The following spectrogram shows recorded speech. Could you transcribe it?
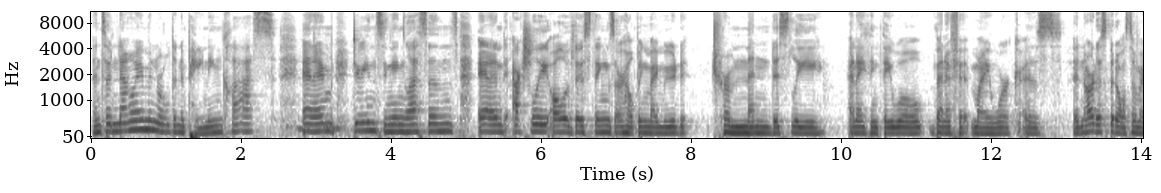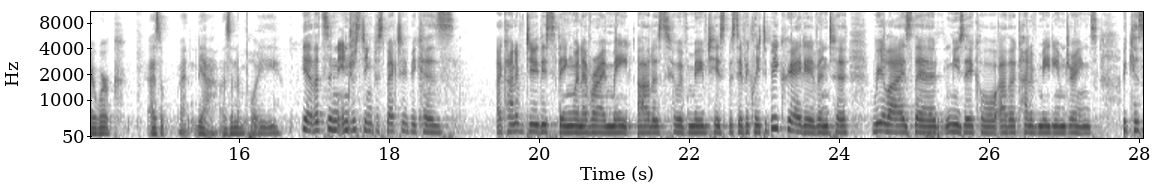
And so now I'm enrolled in a painting class and I'm doing singing lessons. And actually, all of those things are helping my mood tremendously. And I think they will benefit my work as an artist, but also my work as a, yeah, as an employee. Yeah, that's an interesting perspective because I kind of do this thing whenever I meet artists who have moved here specifically to be creative and to realize their music or other kind of medium dreams. Because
